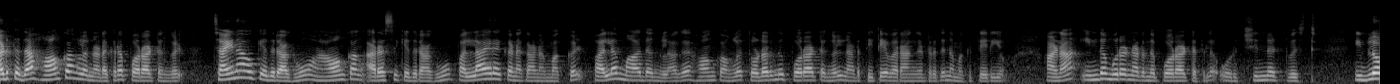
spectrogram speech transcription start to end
அடுத்ததாக ஹாங்காங்கில் நடக்கிற போராட்டங்கள். சைனாவுக்கு எதிராகவும் ஹாங்காங் அரசுக்கு எதிராகவும் பல்லாயிரக்கணக்கான மக்கள் பல மாதங்களாக ஹாங்காங்கில் தொடர்ந்து போராட்டங்கள் நடத்திட்டே வராங்கன்றது நமக்கு தெரியும். ஆனால் இந்த முறை நடந்த போராட்டத்தில் ஒரு சின்ன ட்விஸ்ட் இவ்வளோ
